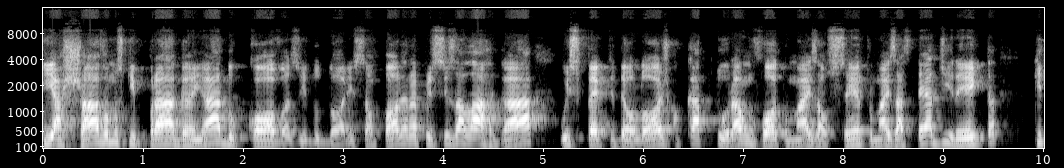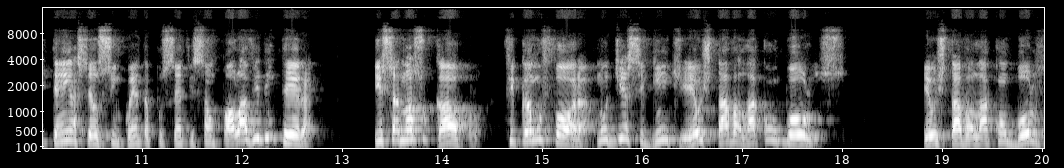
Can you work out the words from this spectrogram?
e, achávamos que para ganhar do Covas e do Dória em São Paulo era preciso alargar o espectro ideológico, capturar um voto mais ao centro, mais até à direita, que tenha seus 50% em São Paulo a vida inteira. Isso é nosso cálculo. Ficamos fora. No dia seguinte, eu estava lá com o Boulos. Eu estava lá com o Boulos.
